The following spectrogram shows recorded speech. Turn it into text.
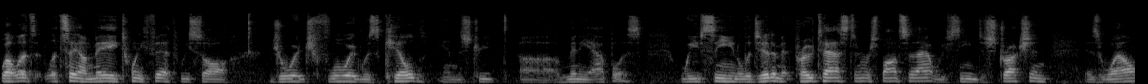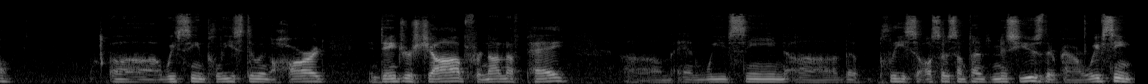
well, let's let's say on May 25th, we saw George Floyd was killed in the street uh, of Minneapolis. We've seen legitimate protest in response to that. We've seen destruction as well. Uh, we've seen police doing a hard and dangerous job for not enough pay. Um, and we've seen uh, the police also sometimes misuse their power. We've seen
